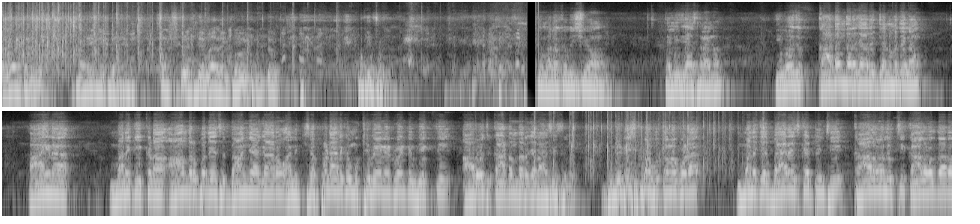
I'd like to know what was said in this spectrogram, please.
భగవంతుడు మరిన్ని ఇవ్వాలని కోరుకుంటూ మరొక విషయం తెలియజేస్తున్నాను. ఈరోజు కాటందర్ గారి జన్మదినం. ఆయన మనకి ఇక్కడ ఆంధ్రప్రదేశ్ ధాన్యాగారం అని చెప్పడానికి ముఖ్యమైనటువంటి వ్యక్తి ఆ రోజు కాటందర్ గారి ఆశీస్సులు. బ్రిటిష్ ప్రభుత్వంలో కూడా మనకి బ్యారేజ్ కట్టించి కాలువలు ఇచ్చి కాలువల ద్వారా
